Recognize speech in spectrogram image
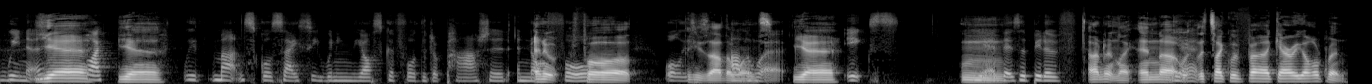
win it. Yeah. like yeah. with Martin Scorsese winning the Oscar for The Departed and not And it, for, for all his, his other, other ones. work. Yeah. It's Mm. yeah, there's a bit of I don't like, and uh, Yeah. it's like with uh, Gary Oldman.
